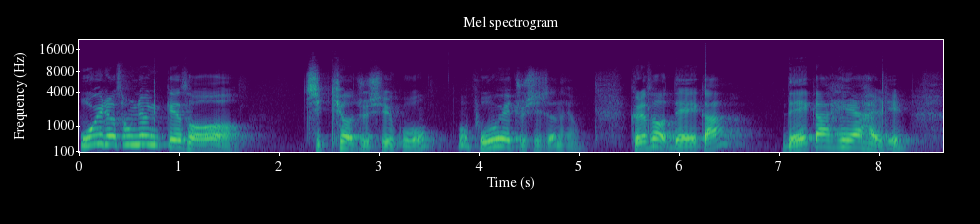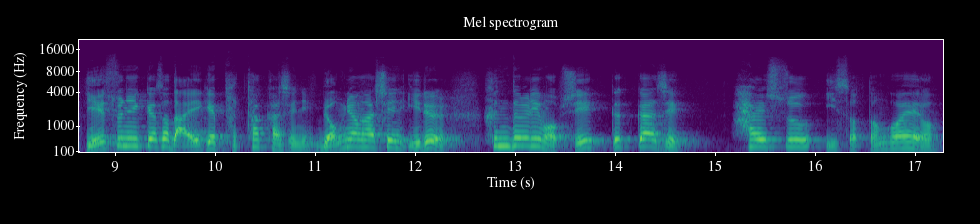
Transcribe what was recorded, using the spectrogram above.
오히려 성령님께서 지켜주시고 뭐 보호해 주시잖아요. 그래서 내가 내가 해야 할 일, 예수님께서 나에게 부탁하시니 명령하신 일을 흔들림 없이 끝까지 할 수 있었던 거예요.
